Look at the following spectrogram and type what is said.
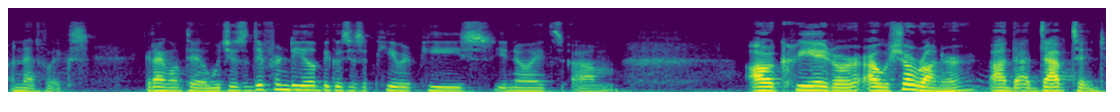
On Netflix, Gran Hotel, which is a different deal because it's a period piece. You know, it's um, our creator, our showrunner, uh, adapted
